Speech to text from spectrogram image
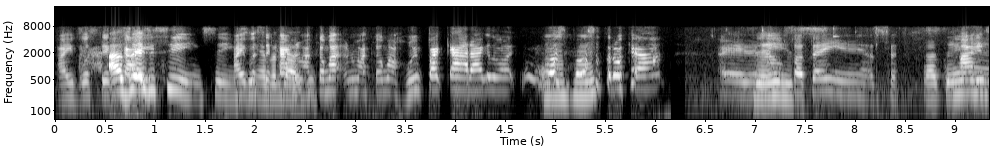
Aí você Às cai, vezes sim, sim. Aí sim, você é cai numa cama, numa cama ruim pra caraca. Não uhum. posso trocar. É, não, isso. só tem essa. Só tem Mas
